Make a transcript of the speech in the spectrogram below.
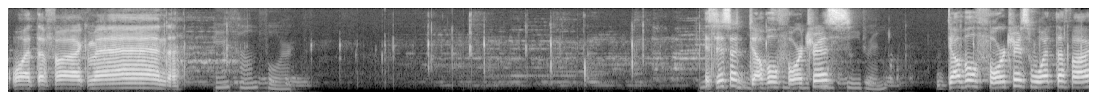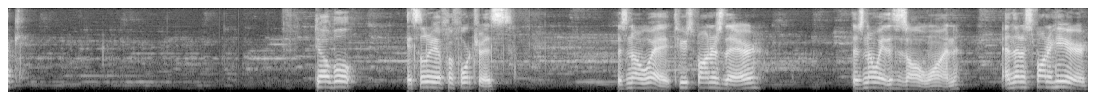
What the fuck, man? And Com 4. Is this a double fortress? Double fortress? What the fuck? Double. It's literally a fortress. There's no way. Two spawners there. There's no way this is all one. And then a spawner here.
